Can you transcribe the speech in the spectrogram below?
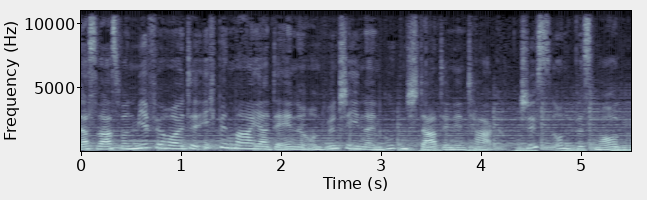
Das war's von mir für heute. Ich bin Maja Däne und wünsche Ihnen einen guten Start in den Tag. Tschüss und bis morgen.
